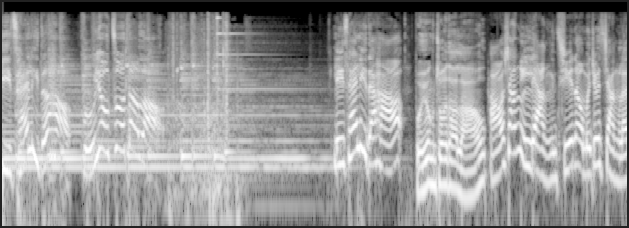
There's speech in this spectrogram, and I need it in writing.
理财理得好，不用做到老。理财理得好，不用坐到牢。好，上两集呢，我们就讲了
